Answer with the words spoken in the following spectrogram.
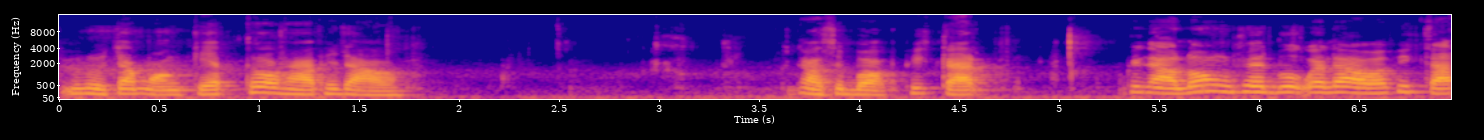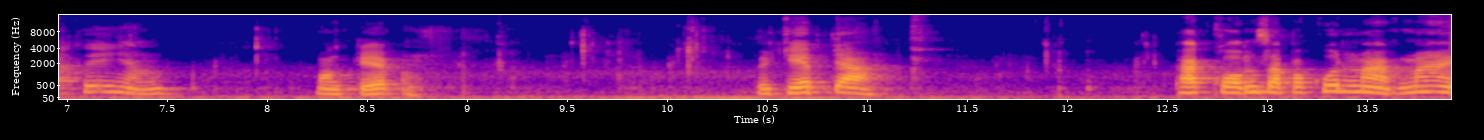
ไม่รู้จักมองเก็บโทรหาพี่ดาวพี่ดาวสิบอกพี่กัด พี่ดาวลงเฟซบุ๊กไว้แล้วว่าพี่กัดคืออหยังมองเก็บ ไปเก็บจ้าผักขมสรรพคุณมากมาย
